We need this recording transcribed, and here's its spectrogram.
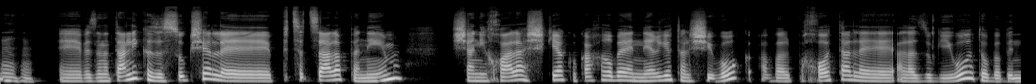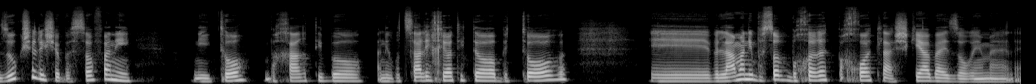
Mm-hmm. וזה נתן לי כזה סוג של אה, פצצה לפנים, שאני יכולה להשקיע כל כך הרבה אנרגיות על שיווק, אבל פחות על, על הזוגיות או בבן זוג שלי, שבסוף אני, אני איתו, בחרתי בו, אני רוצה לחיות איתו בטוב, ולמה אני בסוף בוחרת פחות להשקיע באזורים האלה.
